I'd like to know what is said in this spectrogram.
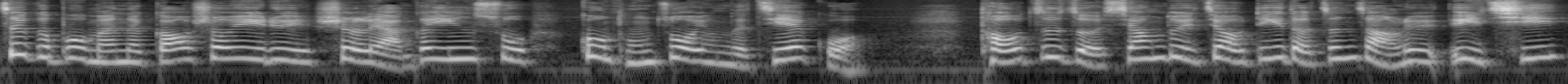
这个部门的高收益率是两个因素共同作用的结果：投资者相对较低的增长率预期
